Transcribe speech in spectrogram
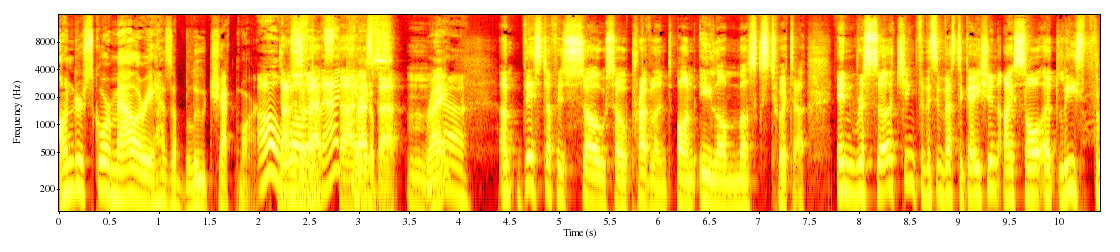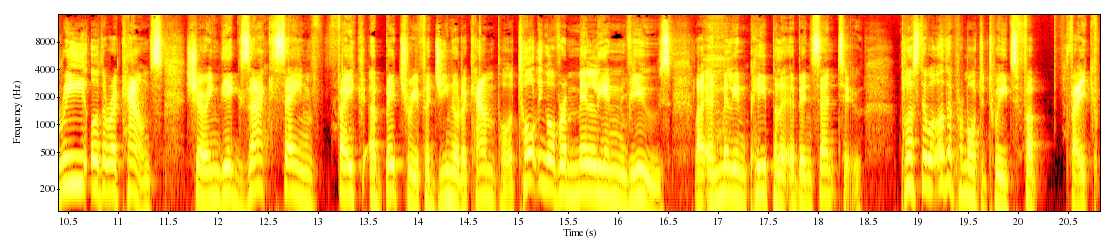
underscore Mallory has a blue check mark. Oh, That well, is in fair. that That fair. Mm. right? yeah. Um, this stuff is so, so prevalent on Elon Musk's Twitter. In researching for this investigation, I saw at least three other accounts sharing the exact same fake obituary for Gino D'Acampo, totaling over a million views, like a million people it had been sent to. Plus, there were other promoted tweets for fake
